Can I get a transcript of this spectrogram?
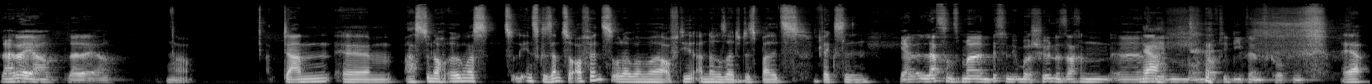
Leider ja, leider ja. Ja. Dann ähm, hast du noch irgendwas zu, insgesamt zur Offense oder wollen wir auf die andere Seite des Balls wechseln? Ja, lass uns mal ein bisschen über schöne Sachen äh, ja. reden und auf die Defense gucken. Ja.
